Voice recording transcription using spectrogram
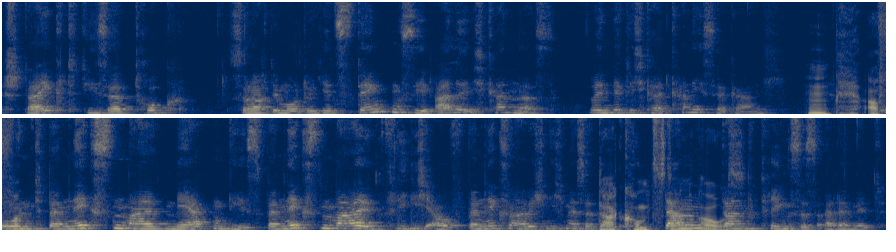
steigt dieser Druck. So nach dem Motto, jetzt denken Sie alle, ich kann das. Aber in Wirklichkeit kann ich es ja gar nicht. Hm. Und beim nächsten Mal merken die es. Beim nächsten Mal fliege ich auf. Beim nächsten Mal habe ich nicht mehr so Da kommt es dann, dann, raus. Dann kriegen sie es alle mit.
